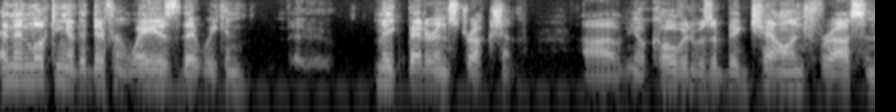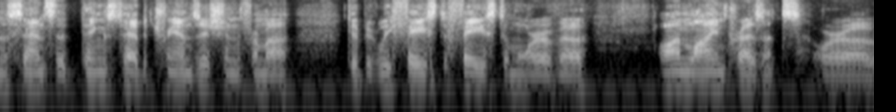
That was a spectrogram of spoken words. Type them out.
and then looking at the different ways that we can uh, make better instruction. Uh, you know, COVID was a big challenge for us in the sense that things had to transition from a typically face-to-face to more of a online presence or a,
